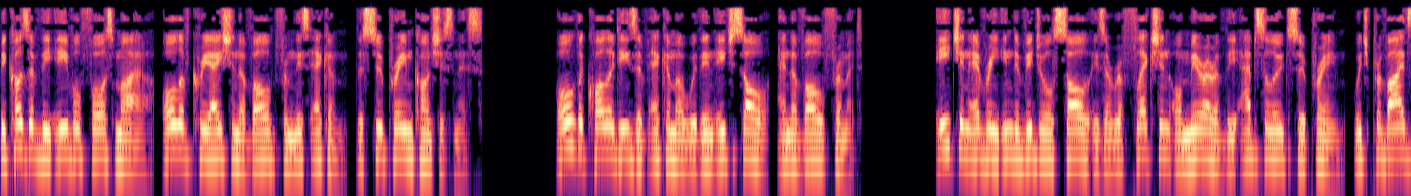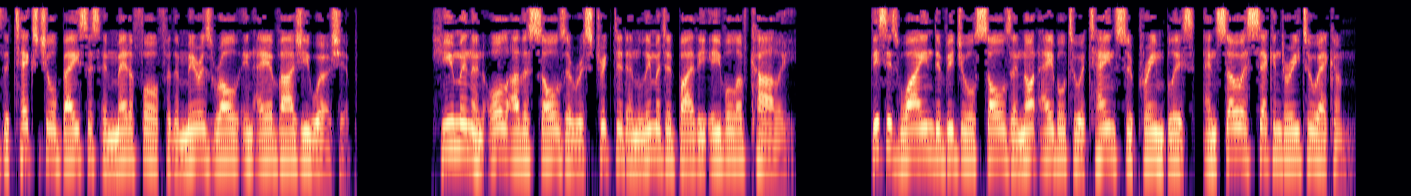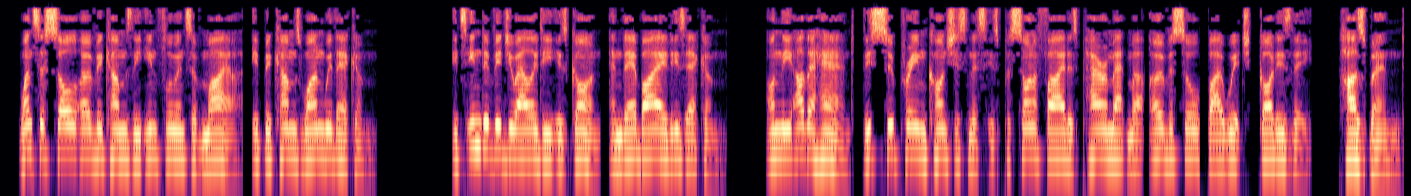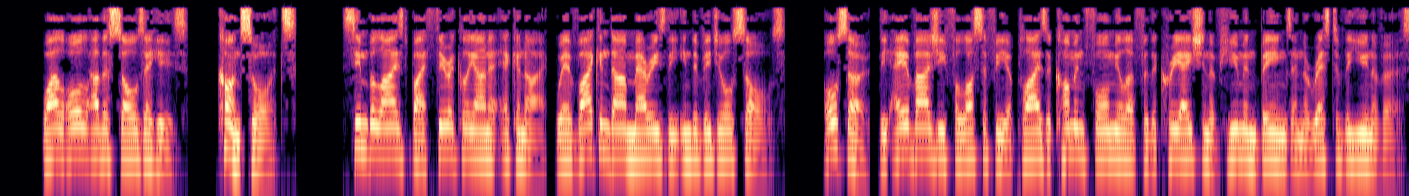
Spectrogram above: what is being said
Because of the evil force Maya, all of creation evolved from this Ekam, the supreme consciousness. All the qualities of Ekam are within each soul, and evolve from it. Each and every individual soul is a reflection or mirror of the Absolute Supreme, which provides the textual basis and metaphor for the mirror's role in Ayavaji worship. Human and all other souls are restricted and limited by the evil of Kali. This is why individual souls are not able to attain supreme bliss, and so are secondary to Ekam. Once a soul overcomes the influence of Maya, it becomes one with Ekam. Its individuality is gone, and thereby it is Ekam. On the other hand, this supreme consciousness is personified as Paramatma oversoul by which, God is the husband, while all other souls are his consorts, symbolized by Thirukkalyana Ekanai, where Vaikundar marries the individual souls. Also, the Ayavaji philosophy applies a common formula for the creation of human beings and the rest of the universe.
